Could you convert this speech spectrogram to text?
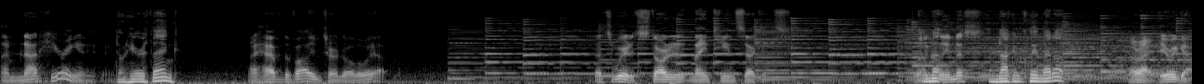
I'm not hearing anything. Don't hear a thing. I have the volume turned all the way up. That's weird. It started at 19 seconds. Want I'm to not- clean this? I'm not going to clean that up. All right, here we go.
